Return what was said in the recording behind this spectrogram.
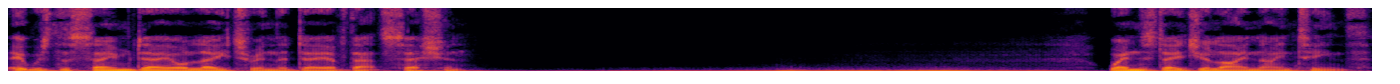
It was the same day or later in the day of that session. Wednesday, July 19th.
